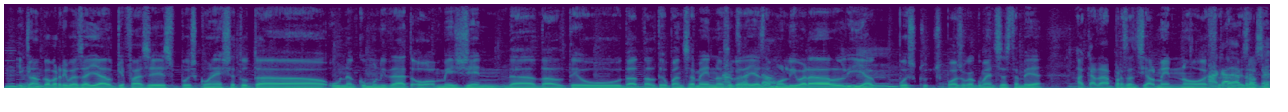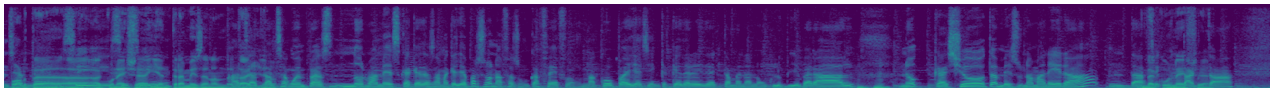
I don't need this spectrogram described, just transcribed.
I clar, un cop arribes allà, el que fas és pues, conèixer tota una comunitat o més gent de, del, teu, de, del teu pensament, no? Això que deies de molt liberal, i ja pues, suposo que comences també a quedar presencialment, no? Això també és el que porta a, presencialment, a sí, conèixer sí, sí. I entrar més en el detall. Exacte, no? el següent pas normalment és que quedes amb aquella persona, fas un cafè, fas una copa, hi ha gent que queda directament en un club liberal, no? que això també és una manera de. De fer conèixer. contacte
